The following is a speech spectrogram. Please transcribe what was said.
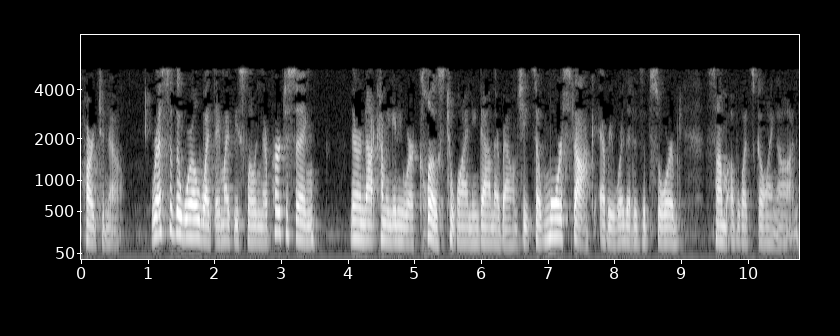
Hard to know. Rest of the world, what they might be slowing their purchasing, they're not coming anywhere close to winding down their balance sheet. So more stock everywhere that has absorbed some of what's going on.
